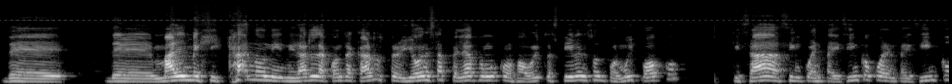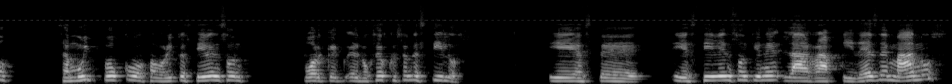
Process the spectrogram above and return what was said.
de, de mal mexicano ni, ni darle la contra a Carlos, pero yo en esta pelea pongo como favorito a Stevenson por muy poco, quizá 55-45, o sea, muy poco favorito a Stevenson, porque el boxeo es cuestión de estilos. Y, este, y Stevenson tiene la rapidez de manos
